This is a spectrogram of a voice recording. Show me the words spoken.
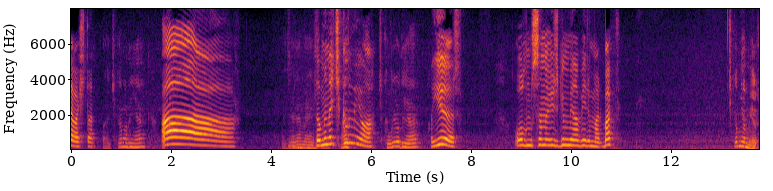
yavaştan. Ay, çıkamadın ya. Aa. Beceremeyiz. Damına çıkılmıyor. çıkılıyordu ya. Hayır. Oğlum sana üzgün bir haberim var. Bak. Çıkamıyor muyuz?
